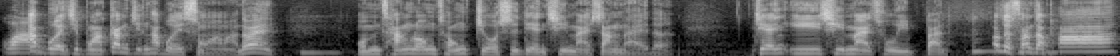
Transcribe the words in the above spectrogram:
哇啊，不会一半感情它不会散嘛，对不对？我们长隆从九十点七买上来的，今天一一七卖出一半，啊，就三十趴。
